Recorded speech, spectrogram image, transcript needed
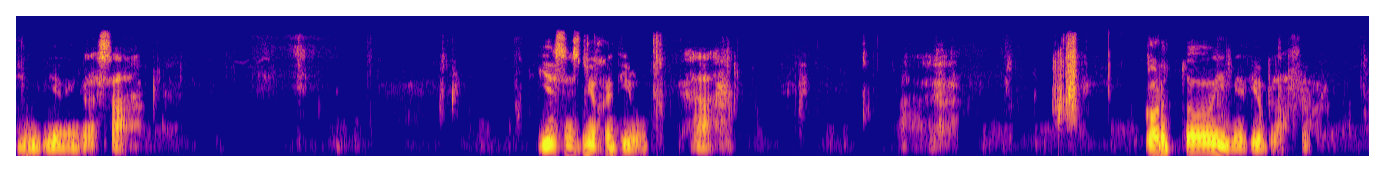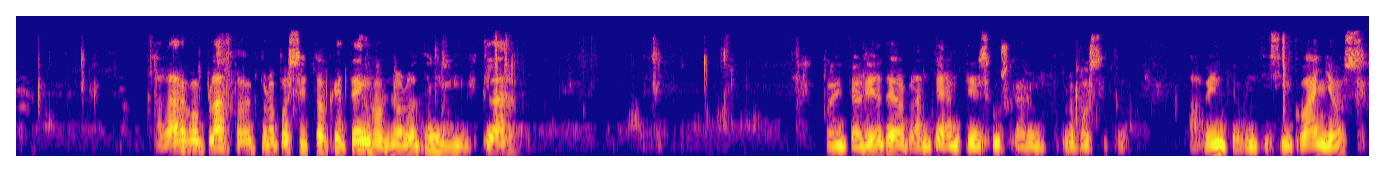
muy bien engrasada. Y ese es mi objetivo corto y medio plazo. A largo plazo, el propósito que tengo no lo tengo muy claro. Bueno, en teoría te lo plantean, tienes que buscar un propósito a 20 o 25 años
